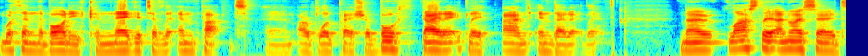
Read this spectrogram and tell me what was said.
within the body can negatively impact um, our blood pressure both directly and indirectly. Now, lastly, I know I said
